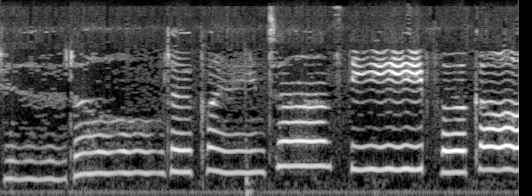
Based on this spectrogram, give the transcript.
should old acquaintance be forgot?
